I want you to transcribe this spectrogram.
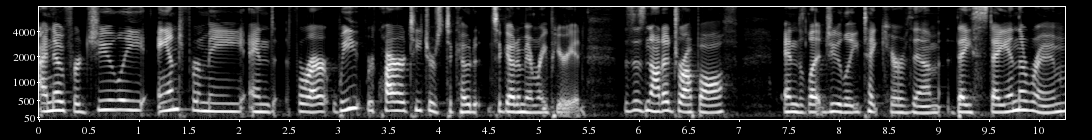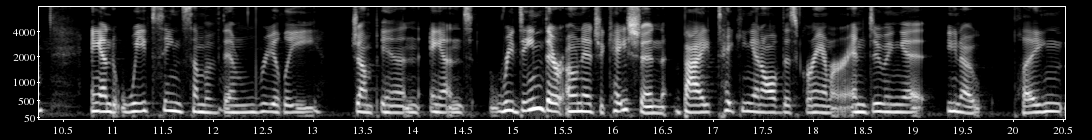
I know for Julie and for me and for our, we require our teachers to go to, to go to memory period. This is not a drop off and let Julie take care of them. They stay in the room, and we've seen some of them really jump in and redeem their own education by taking in all of this grammar and doing it, you know, playing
